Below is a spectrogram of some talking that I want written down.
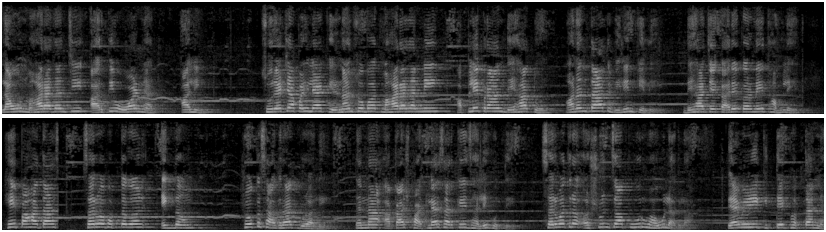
लावून महाराजांची आरती ओवाळण्यात आली. सूर्याच्या पहिल्या किरणांसोबत महाराजांनी आपले प्राण देहातून अनंतात विलीन केले. देहाचे कार्य करणे थांबले. हे पाहता सर्व भक्तगण एकदम शोकसागरात बुडाले. त्यांना आकाश फाटल्यासारखे झाले होते. सर्वत्र अश्रूंचा पूर वाहू लागला. त्यावेळी कित्येक भक्तांना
